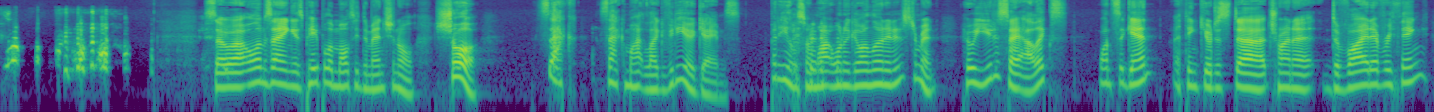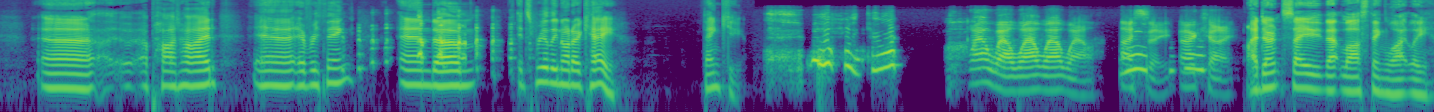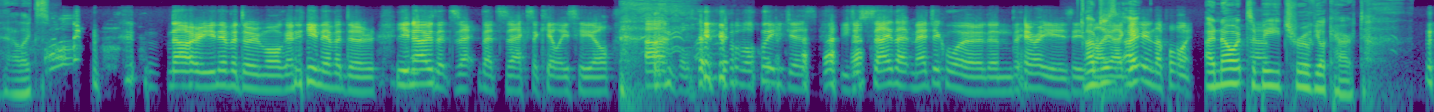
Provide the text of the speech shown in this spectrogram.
So uh, all I'm saying is people are multidimensional. Sure, Zac Zac might like video games, but he also might want to go and learn an instrument. Who are you to say, Alex? Once again, I think you're just uh, trying to divide everything, uh, apartheid, uh, everything, and um, it's really not okay. Thank you. Oh my god! Wow, wow, wow, wow, wow. I see. Okay. I don't say that last thing lightly, Alex. No, you never do, Morgan. You never do. You know that Zac, that's Zac's Achilles heel. Unbelievable. he just you just say that magic word, and there he is. He's I'm like, just- I give him the point. I know it to Uh, be true of your character.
